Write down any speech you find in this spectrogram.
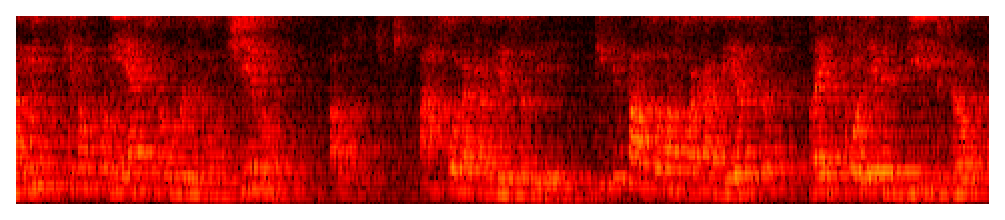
Muitos que não conhecem o Novo Horizontino, o que, passou na cabeça dele? O que, que passou na sua cabeça para escolher vir, então,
